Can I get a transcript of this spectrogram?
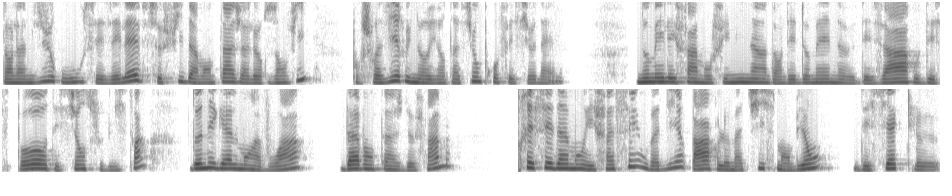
dans la mesure où ces élèves se fient davantage à leurs envies pour choisir une orientation professionnelle. Nommer les femmes au féminin dans les domaines des arts ou des sports, des sciences ou de l'histoire donne également à voir davantage de femmes, précédemment effacées, on va dire, par le machisme ambiant des siècles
